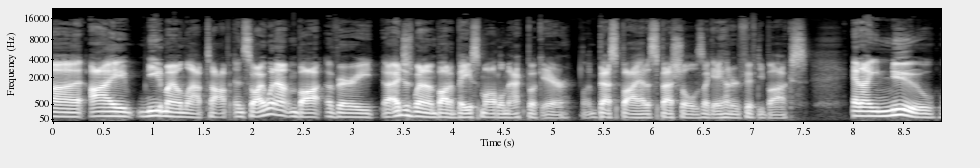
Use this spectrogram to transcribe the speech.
Uh, I needed my own laptop, and so I went out and bought a very. I just went out and bought a base model MacBook Air. Like Best Buy had a special; it was like eight hundred fifty bucks, and I knew.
